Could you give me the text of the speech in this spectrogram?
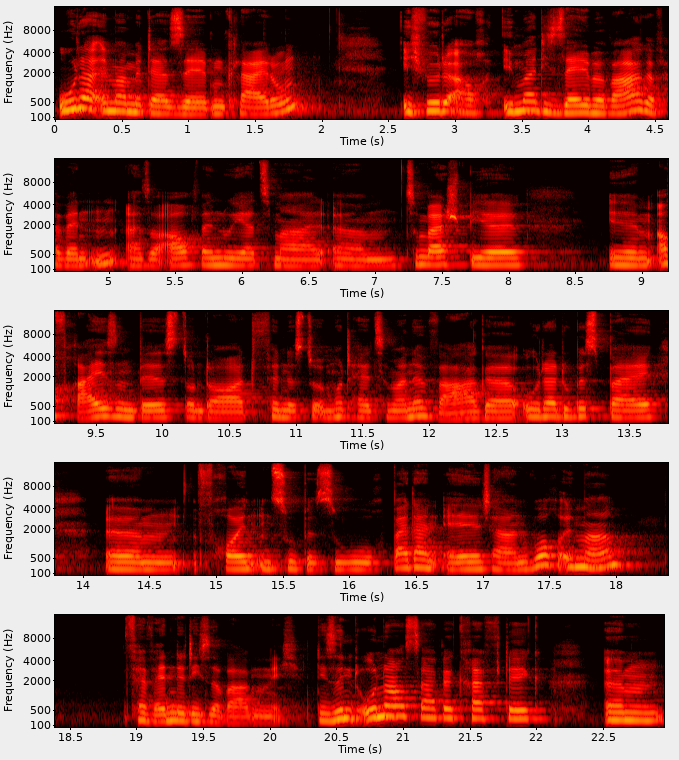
oder immer mit derselben Kleidung. Ich würde auch immer dieselbe Waage verwenden. Also auch wenn du jetzt mal ähm, zum Beispiel ähm, auf Reisen bist und dort findest du im Hotelzimmer eine Waage oder du bist bei ähm, Freunden zu Besuch, bei deinen Eltern, wo auch immer, verwende diese Wagen nicht. Die sind unaussagekräftig ähm,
